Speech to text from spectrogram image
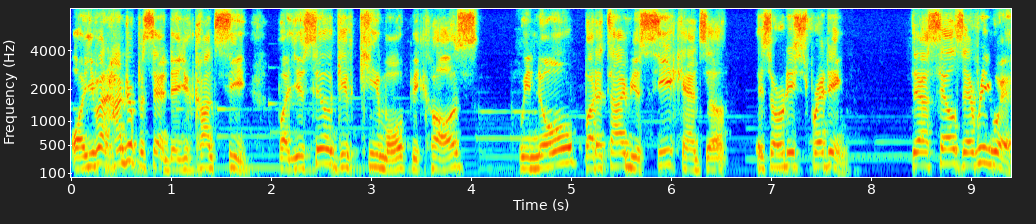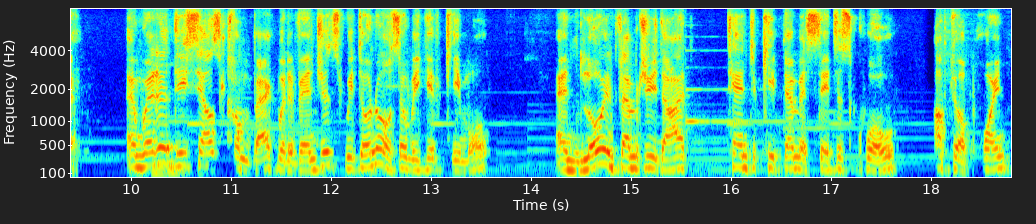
or even 100% that you can't see, but you still give chemo because we know by the time you see cancer, it's already spreading. There are cells everywhere. And whether these cells come back with a vengeance, we don't know. So we give chemo. And low inflammatory diet tend to keep them at status quo up to a point.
